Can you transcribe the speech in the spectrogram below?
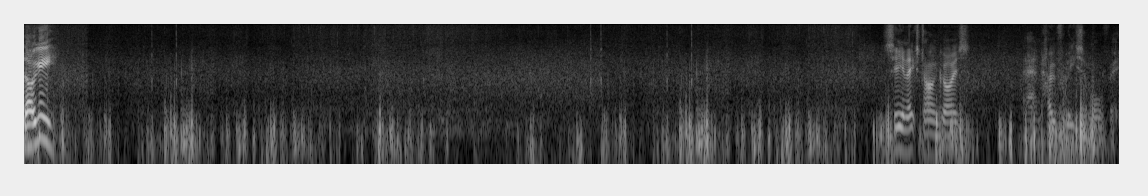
Doggy. See you next time, guys, and hopefully some more fish.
